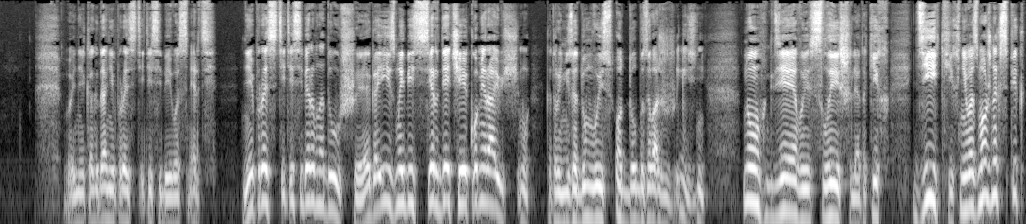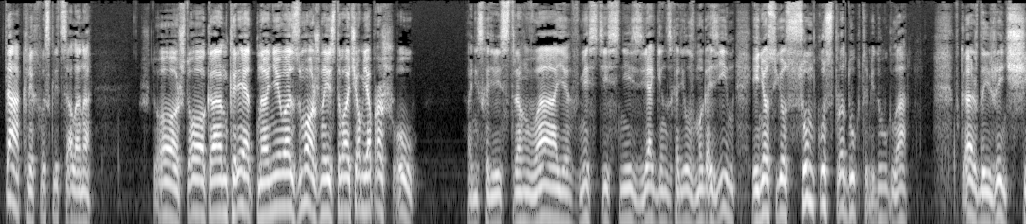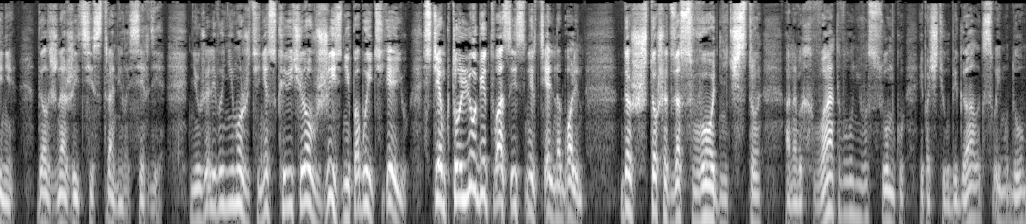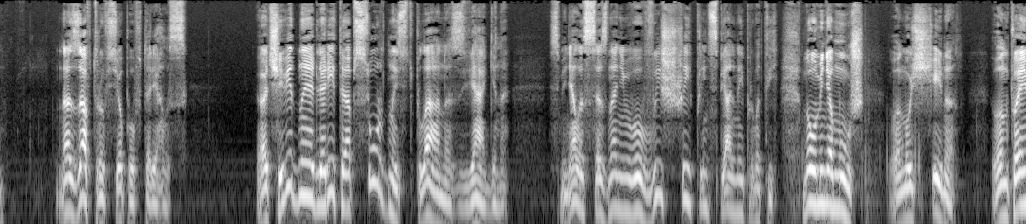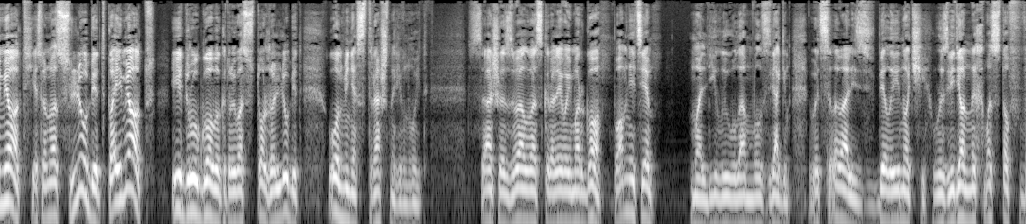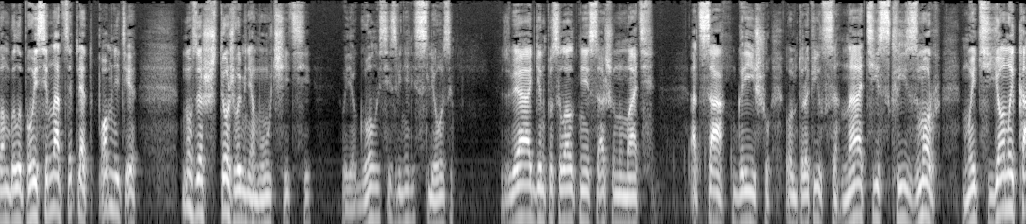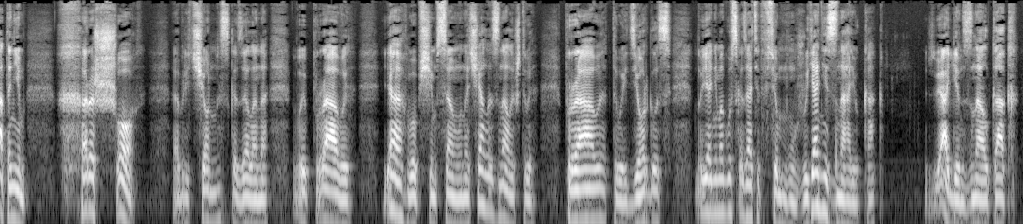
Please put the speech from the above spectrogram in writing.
Вы никогда не простите себе его смерти. Не простите себе равнодушие, эгоизм и бессердечие к умирающему, который, не задумываясь, отдал бы за вас жизнь. «Ну, где вы слышали о таких диких, невозможных спектаклях?» — восклицала она. Что, что конкретно невозможно из того, о чем я прошу? Они сходили с трамвая, вместе с ней Звягин заходил в магазин и нес ее сумку с продуктами до угла. В каждой женщине должна жить сестра милосердия. Неужели вы не можете несколько вечеров в жизни побыть ею, с тем, кто любит вас и смертельно болен? Да что ж это за сводничество? Она выхватывала у него сумку и почти убегала к своему дому. На завтра все повторялось. Очевидная для Риты абсурдность плана Звягина сменялась сознанием его высшей принципиальной правоты. Но у меня муж, он мужчина, он поймет, если он вас любит, поймет, и другого, который вас тоже любит, он меня страшно ревнует. Саша звал вас королевой Марго, помните? — Молил и уламывал Звягин. Вы целовались в белые ночи у разведенных мостов. Вам было по восемнадцать лет, помните? Ну за что же вы меня мучаете? В ее голосе звенели слезы. Звягин посылал к ней Сашину мать, отца Гришу. Он торопился. Натиск и измор, мытьем и катаньем. Хорошо, — обреченно сказала она, — вы правы. Я, в общем, с самого начала знала, что вы правы, оттого и дергалась, но я не могу сказать это все мужу, я не знаю, как. Звягин знал, как.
